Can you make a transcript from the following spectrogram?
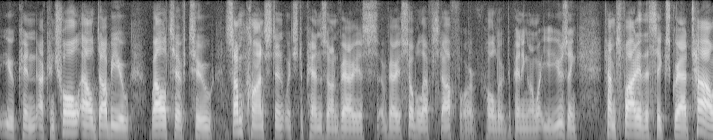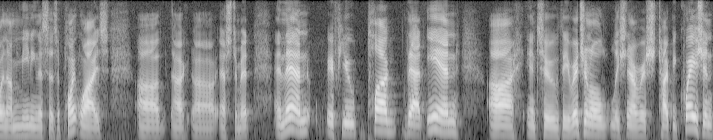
you can uh, control LW relative to some constant, which depends on various, various Sobolev stuff, or Holder, depending on what you're using, times phi to the 6 grad tau, and I'm meaning this as a pointwise uh, uh, uh, estimate. And then if you plug that in, uh, into the original Lichnerowicz type equation,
